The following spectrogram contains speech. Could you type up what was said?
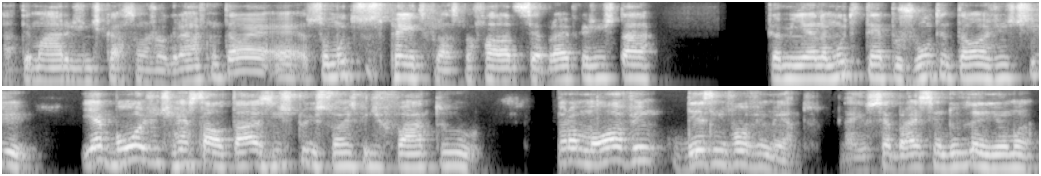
a ter uma área de indicação geográfica. Então, é, é, sou muito suspeito, França, para falar do Sebrae, porque a gente está caminhando há muito tempo junto, então a gente e é bom a gente ressaltar as instituições que, de fato, promovem desenvolvimento. Né? E o SEBRAE, sem dúvida nenhuma,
